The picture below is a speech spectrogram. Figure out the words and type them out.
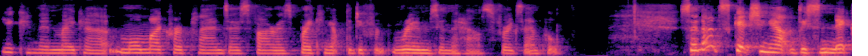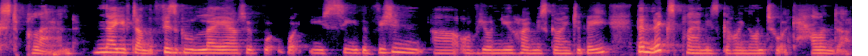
you can then make a more micro plans as far as breaking up the different rooms in the house, for example. So that's sketching out this next plan. Now you've done the physical layout of what, what you see the vision uh, of your new home is going to be. The next plan is going on to a calendar.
